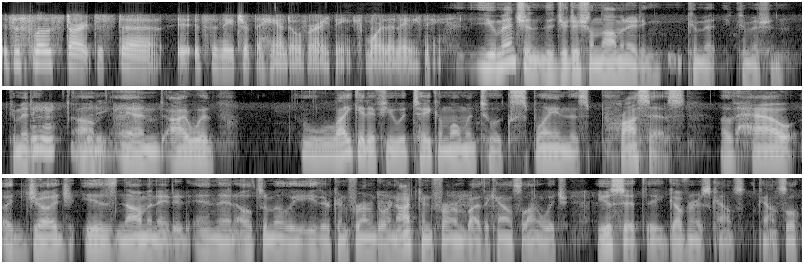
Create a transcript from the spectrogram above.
it's a slow start. Just uh, it's the nature of the handover, I think, more than anything. You mentioned the Judicial Nominating Commi- Commission Committee, Mhm. um, and I would like it if you would take a moment to explain this process of how a judge is nominated and then ultimately either confirmed or not confirmed by the council on which you sit, the governor's council. council.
